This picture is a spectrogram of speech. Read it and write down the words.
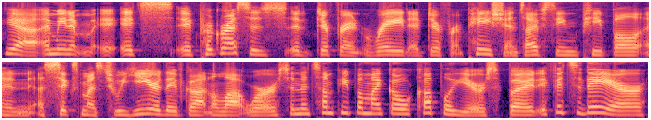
yeah. I mean, it, it's it progresses at a different rate at different patients. I've seen people in a six months to a year they've gotten a lot worse, and then some people might go a couple years. But if it's there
